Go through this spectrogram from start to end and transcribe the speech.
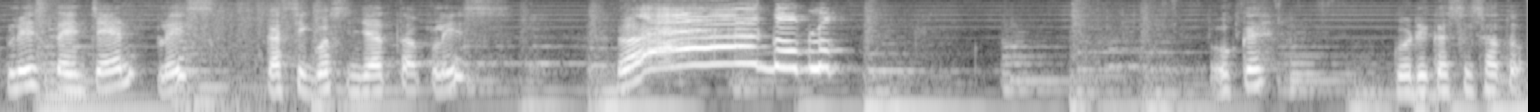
Please Tencent please. Kasih gue senjata please. Ah goblok. Oke gue dikasih satu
